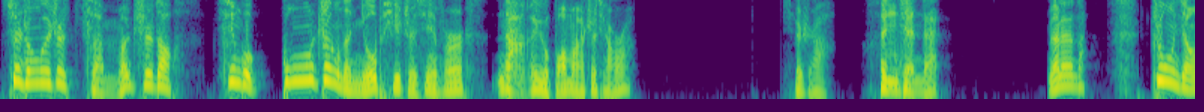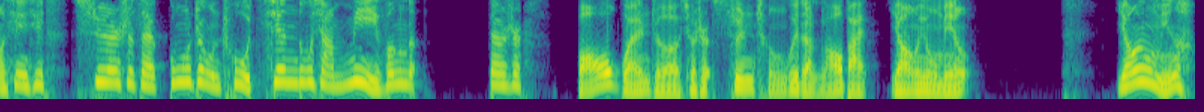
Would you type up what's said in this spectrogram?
孙成贵是怎么知道经过公证的牛皮纸信封哪个有宝马纸条啊？其实啊，很简单。原来呢，中奖信息虽然是在公证处监督下密封的，但是保管者却是孙成贵的老板杨永明。杨永明啊，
